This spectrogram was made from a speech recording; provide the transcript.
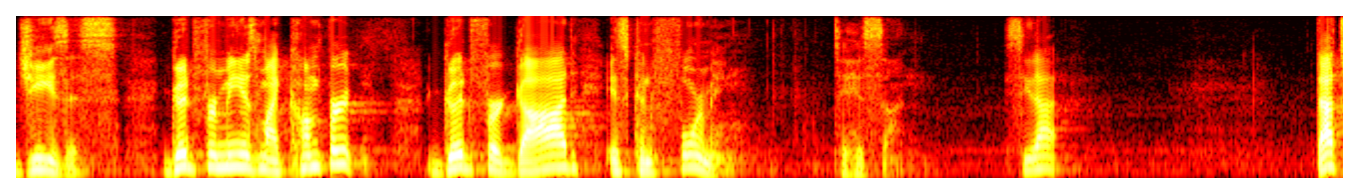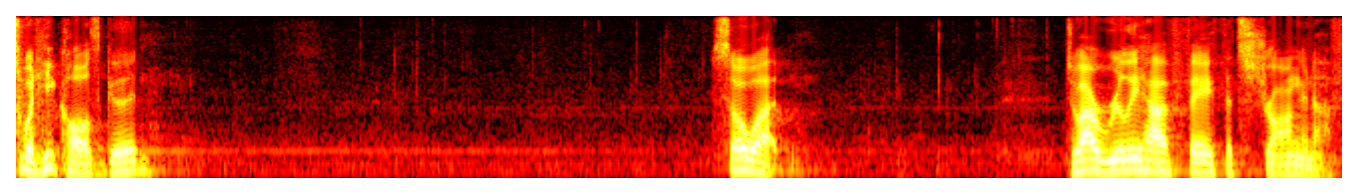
Jesus. Good for me is my comfort. Good for God is conforming to his son. See that? That's what he calls good. So what? Do I really have faith that's strong enough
